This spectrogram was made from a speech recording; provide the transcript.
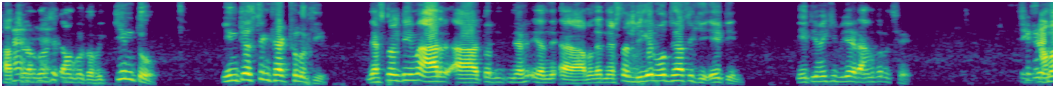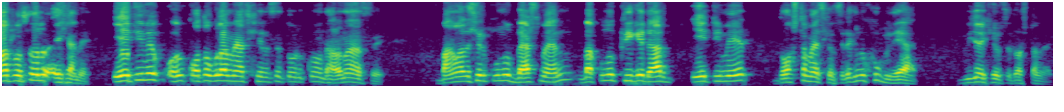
সাতশো হ্যাঁ, রান করেছে কাউন্ট করতে হবে। কিন্তু ইন্টারেস্টিং ফ্যাক্ট হলো কি? ন্যাশনাল টিম আর তোর আমাদের ন্যাশনাল লিগের মধ্যে আছে কি? এই টিম এই টিমে কি বিজয় রান করেছে? আমার প্রশ্ন হলো এখানে। এই টিমে কতগুলা ম্যাচ খেলছে তোর কোনো ধারণা আছে? বাংলাদেশের কোনো ব্যাটসম্যান বা কোনো ক্রিকেটার এ টিমের দশটা ম্যাচ খেলছে এটা কিন্তু খুব রেয়ার বিজয় খেলছে দশটা ম্যাচ।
